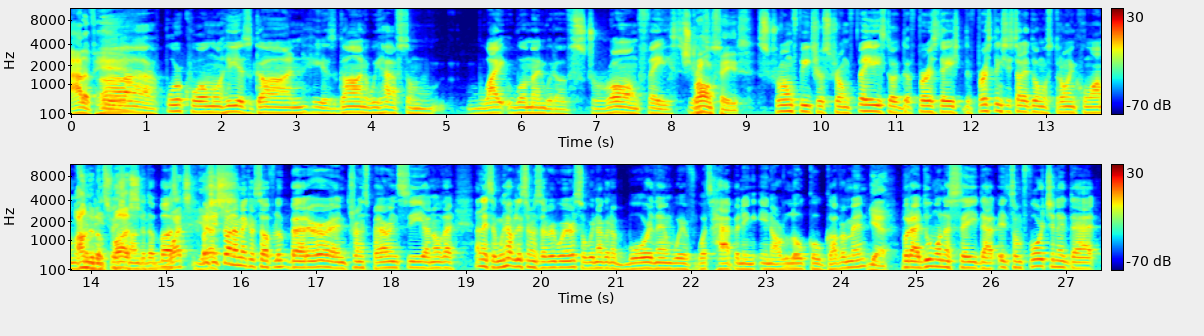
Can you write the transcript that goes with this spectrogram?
out of here. Ah, poor Cuomo. He is gone. He is gone. We have some white woman with a strong face. Strong Yes. face. strong features, strong face. The, the first day, the first thing she started doing was throwing Cuomo's Under the bus. under the bus. What? But she's trying to make herself look better and transparency and all that. And listen, we have listeners everywhere, so we're not going to bore them with what's happening in our local government. Yeah. But I do want to say that it's unfortunate that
